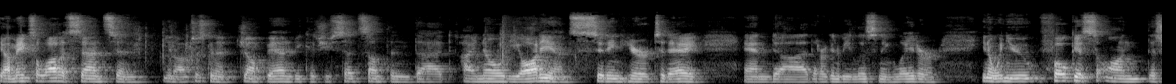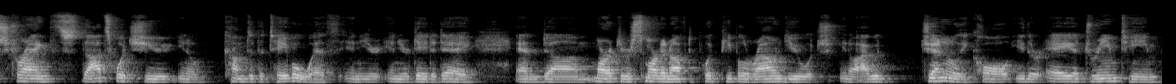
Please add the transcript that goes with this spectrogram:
Yeah, it makes a lot of sense. And, you know, I'm just going to jump in because you said something that I know the audience sitting here today and uh, that are going to be listening later. You know, when you focus on the strengths, that's what you, you know, come to the table with in your in your day to day. And um, Mark, you're smart enough to put people around you, which you know I would generally call either a a dream team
